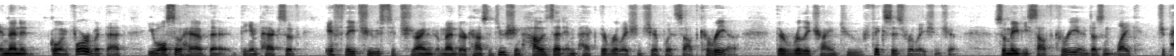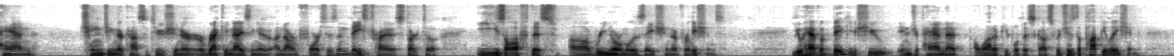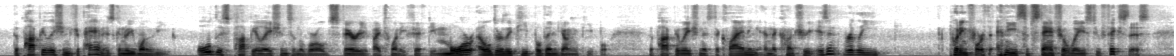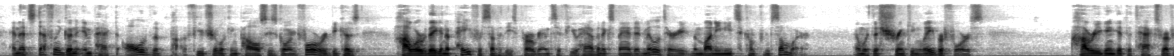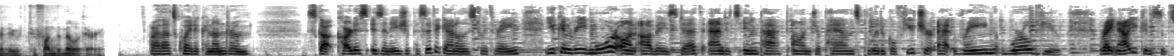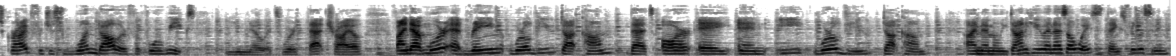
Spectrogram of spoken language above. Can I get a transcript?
And then it, going forward with that, you also have the impacts of if they choose to try and amend their constitution, how does that impact their relationship with South Korea? They're really trying to fix this relationship. So maybe South Korea doesn't like Japan changing their constitution or, or recognizing an armed forces, and they try to start to ease off this uh, renormalization of relations. You have a big issue in Japan that a lot of people discuss, which is the population. The population of Japan is going to be one of the oldest populations in the world by 2050. More elderly people than young people. The population is declining, and the country isn't really putting forth any substantial ways to fix this. And that's definitely going to impact all of the future looking policies going forward because how are they going to pay for some of these programs? If you have an expanded military, the money needs to come from somewhere. And with a shrinking labor force, how are you going to get the tax revenue to fund the military? Wow, that's quite a conundrum. Scott Kardas is an Asia Pacific analyst with RANE. You can read more on Abe's death and its impact on Japan's political future at RANE Worldview. Right now, you can subscribe for just $1 for four weeks. You know it's worth that trial. Find out more at raneworldview.com. That's R A N E worldview.com. I'm Emily Donahue, and as always, thanks for listening.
